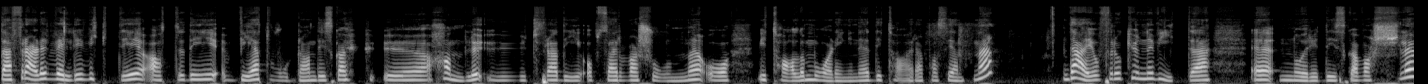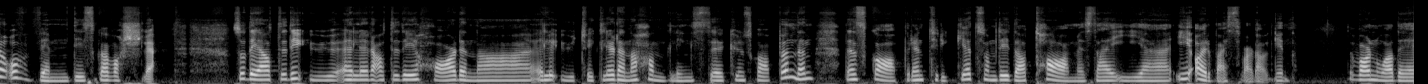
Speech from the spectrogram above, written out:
Derfor er det veldig viktig at de vet hvordan de skal handle ut fra de observasjonene og vitale målingene de tar av pasientene. Det er jo for å kunne vite eh, når de skal varsle, og hvem de skal varsle. Så det at de, at de denne, utvikler denne handlingskunnskapen, den, den, skaper en trygghet som de da tar med seg i, i arbeidshverdagen. Det var noe av det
